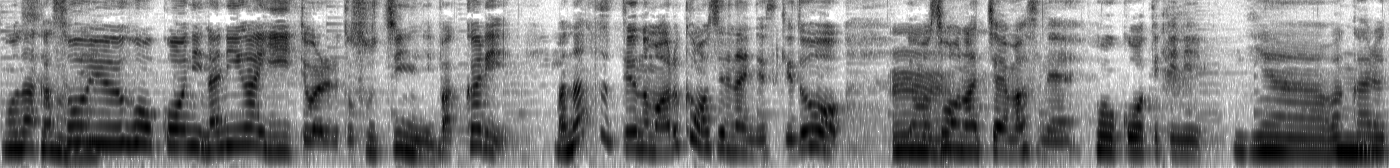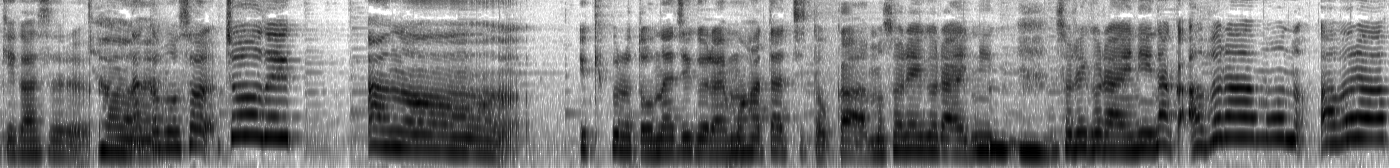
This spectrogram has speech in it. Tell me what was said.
もうなんかそういう方向に何がいいって言われるとそっちにばっかり、まあ夏っていうのもあるかもしれないんですけど、でもそうなっちゃいますね、方向的に。いやー、わかる気がする。うん、なんかもうそ、ちょうど、あのーゆきプロと同じぐらいもう二十歳とかもうそれぐらいに、うんうん、それぐらいになんか油もの油っ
